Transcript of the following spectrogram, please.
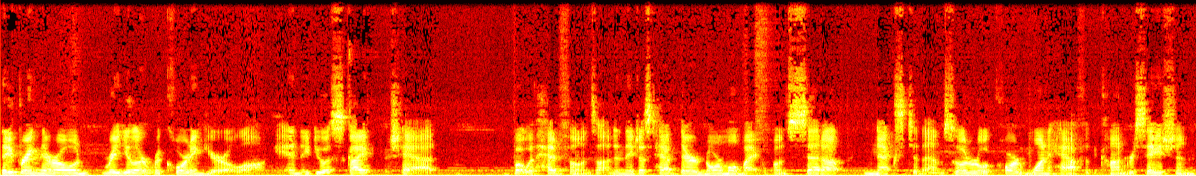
they bring their own regular recording gear along and they do a Skype chat, but with headphones on, and they just have their normal microphones set up next to them, so it'll record one half of the conversation.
